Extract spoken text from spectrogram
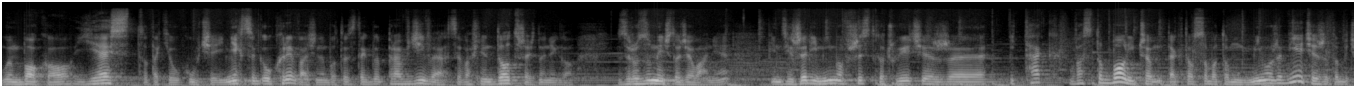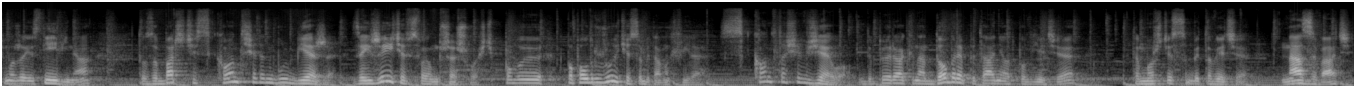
głęboko jest to takie ukłucie i nie chcę go ukrywać, no bo to jest jakby prawdziwe, chcę właśnie dotrzeć do niego, zrozumieć to działanie, więc jeżeli mimo wszystko czujecie, że i tak was to boli, czemu tak ta osoba to mówi, mimo że wiecie, że to być może jest jej wina, to zobaczcie skąd się ten ból bierze. Zajrzyjcie w swoją przeszłość, po, popodróżujcie sobie tam chwilę. Skąd to się wzięło? I dopiero jak na dobre pytanie odpowiecie, to możecie sobie to, wiecie, nazwać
